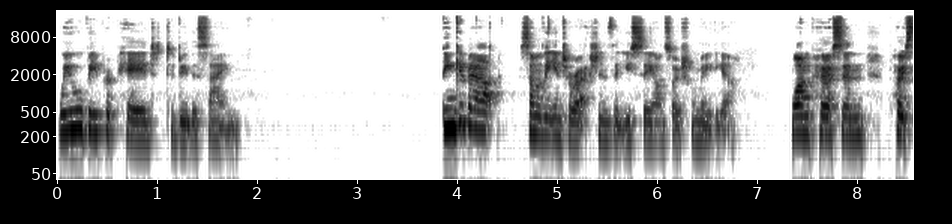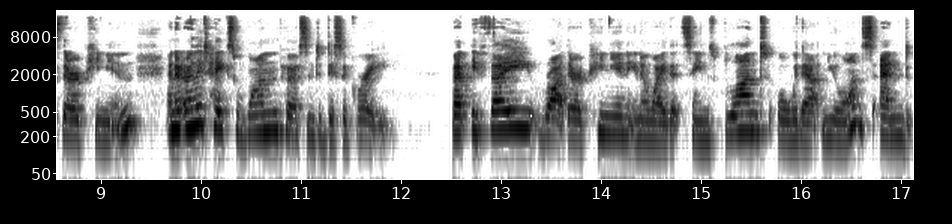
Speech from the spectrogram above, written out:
we will be prepared to do the same. Think about some of the interactions that you see on social media. One person posts their opinion, and it only takes one person to disagree. But if they write their opinion in a way that seems blunt or without nuance, and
